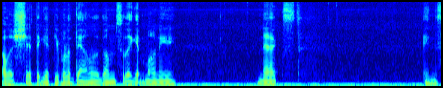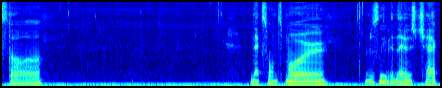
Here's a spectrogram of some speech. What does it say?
other shit to get people to download them so they get money. Next. Install. Next once more. I'm just leaving those checked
